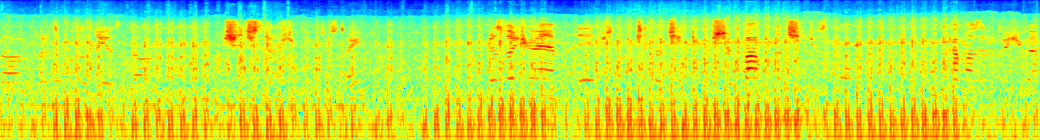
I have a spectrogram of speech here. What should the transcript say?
to bardzo podobne jest do 10-14, który tu stoi. Rozwoziłem y, przed, przed odcinkiem jeszcze bab na 30 Kamazem woziłem,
